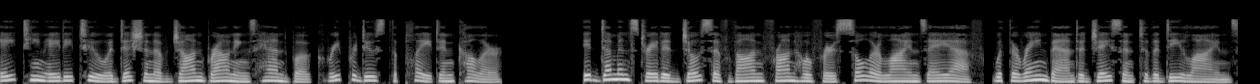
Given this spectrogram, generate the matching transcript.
1882 edition of John Browning's Handbook reproduced the plate in color. It demonstrated Joseph von Fraunhofer's solar lines AF, with the rainband adjacent to the D lines.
